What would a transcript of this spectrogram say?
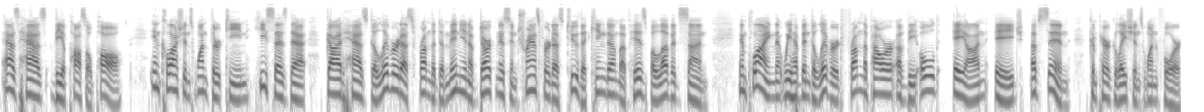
as has the apostle Paul. In Colossians 1:13, he says that God has delivered us from the dominion of darkness and transferred us to the kingdom of his beloved Son, implying that we have been delivered from the power of the old aeon age of sin. Compare Galatians 1:4.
